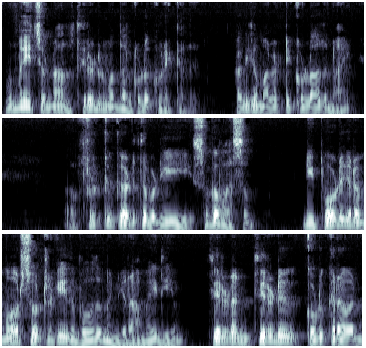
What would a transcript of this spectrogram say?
உண்மையை சொன்னால் திருடன் வந்தால் கூட குறைக்காது. அதிகம் அலட்டிக்கொள்ளாத நாய். ஃப்ரிக்குக்கு அடுத்தபடி சுகவாசம். நீ போடுகிற மோர் சோற்றுக்கு இது போதும் என்கிற அமைதியும் திருடன் திருடு கொடுக்கிறவன்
